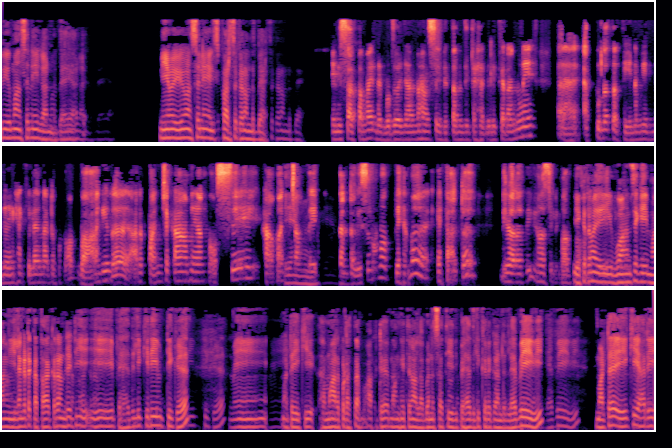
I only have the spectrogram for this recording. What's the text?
විමර්ශනය ගන්න බෑ යාට. නියම විමර්ශනය ස්පර්ශ කරන්න බෑ. ඒ නිසා තමයි දැන් බුදුරජාණන් වහන්සේ මෙතනදි පැහැදිලි කරන්නේ අතුලත තීන මිද්දෙන් හැකිලන්නට පුළුවන් බාහිර අර පංචකාමයන් ඔස්සේ කාමච්ඡන්දයට විසුරුනොත් එහෙම එහාට නිවැරදි විමසිලිමත් ඒක තමයි වහන්සේගේ මම ඊළඟට කතා කරන්න හිටියේ ඒ පැහැදිලි කිරීම ටික. මේ මට ඒකේ සමහර කොටස් අපිට මම හිතනවා ලබන සතියේදී පැහැදිලි කරගන්න ලැබෙවි. මට ඒකේ හරි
